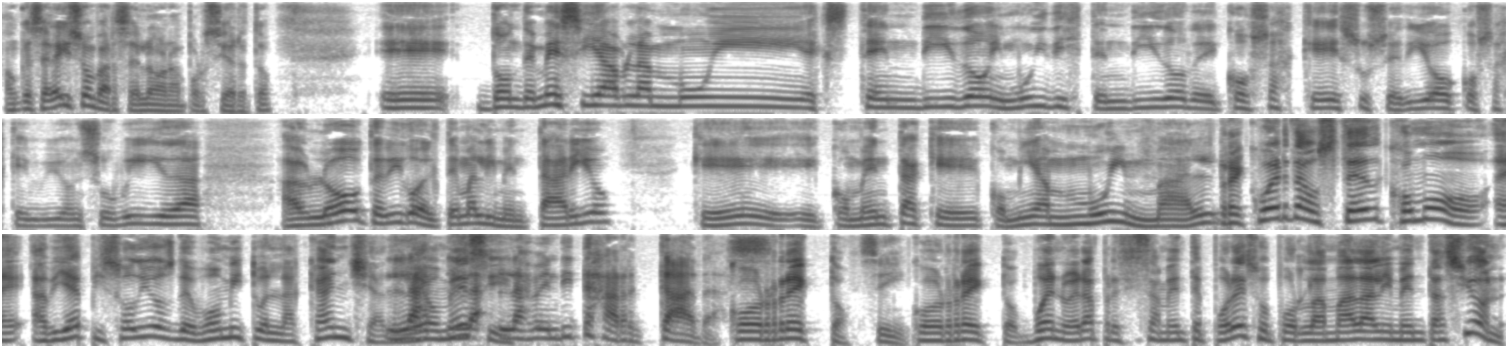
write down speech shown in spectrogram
aunque se la hizo en Barcelona, por cierto, eh, donde Messi habla muy extendido y muy distendido de cosas que sucedió, cosas que vivió en su vida. Habló, te digo, del tema alimentario, que eh, comenta que comía muy mal. ¿Recuerda usted cómo eh, había episodios de vómito en la cancha de La- Leo la- Messi? las benditas arcadas. Correcto, Sí. correcto. Bueno, era precisamente por eso, por la mala alimentación.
